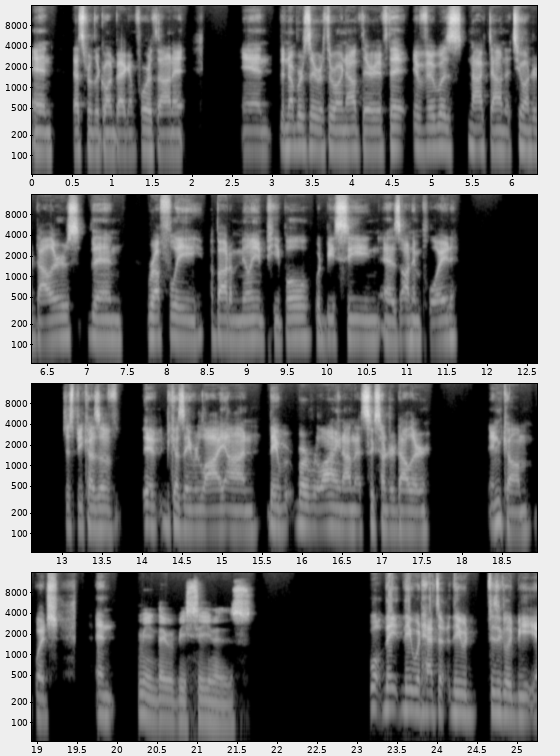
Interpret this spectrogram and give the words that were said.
and that's where they're going back and forth on it. And the numbers they were throwing out there if that if it was knocked down to $200 then roughly about a million people would be seen as unemployed. Just because of it because they rely on they were relying on that $600 income which and i mean they would be seen as well they they would have to they would physically be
